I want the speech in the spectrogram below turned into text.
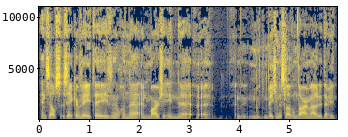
En zelfs zeker weten is er nog een, uh, een marge in. Uh, en je moet een beetje een slag om de arm houden daarin.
